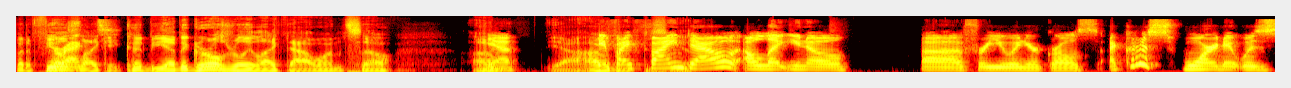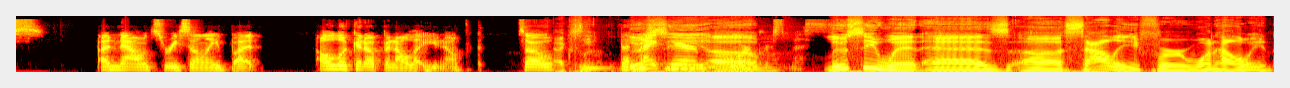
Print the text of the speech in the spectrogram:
but it feels Correct. like it could be. Yeah, the girls really like that one. So, um, Yeah. yeah. I if I like see find out, I'll let you know. Uh, for you and your girls, I could have sworn it was announced recently, but I'll look it up and I'll let you know. So excellent. the Lucy, Nightmare Before um, Christmas. Lucy went as uh, Sally for one Halloween.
